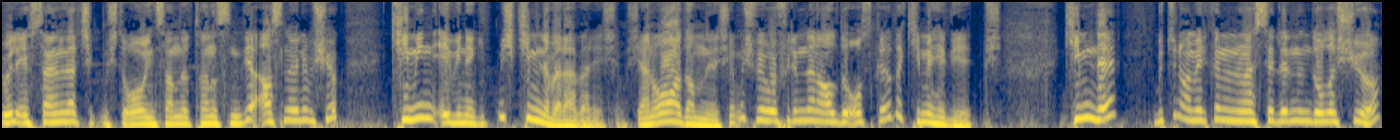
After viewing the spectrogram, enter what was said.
böyle efsaneler çıkmıştı o insanları tanısın diye. Aslında öyle bir şey yok. Kimin evine gitmiş kimle beraber yaşamış. Yani o adamla yaşamış ve o filmden aldığı Oscar'ı da kime hediye etmiş. Kim de bütün Amerikan üniversitelerinin dolaşıyor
